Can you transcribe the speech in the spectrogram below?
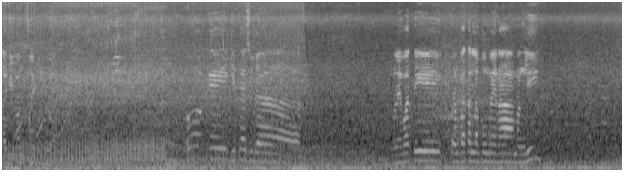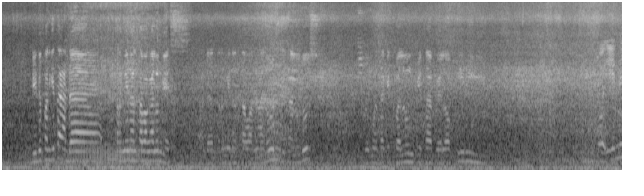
lagi konvoy berdua. Oke, kita sudah melewati perempatan lampu merah Mangli. Di depan kita ada terminal Tawangalun, guys. Ada terminal Tawangalun, kita lurus. Rumah sakit Balung kita belok kiri. Oh ini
